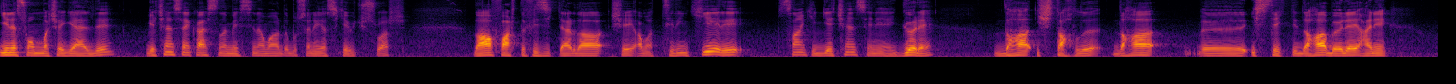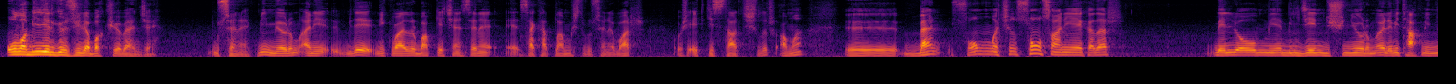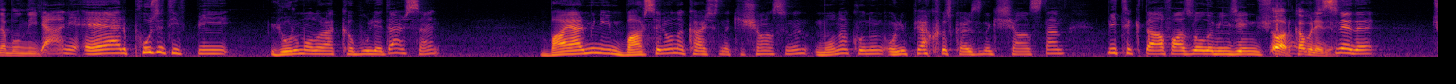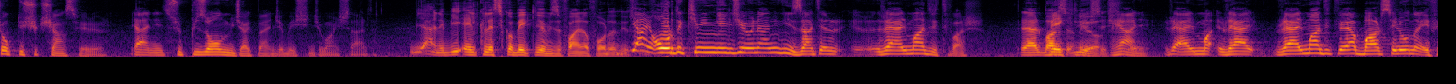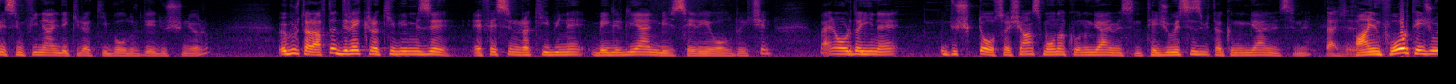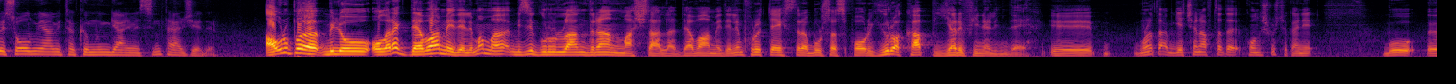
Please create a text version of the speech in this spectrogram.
yine son maça geldi. Geçen sene karşısında Messina vardı. Bu sene Yasikevicius var. Daha farklı fizikler daha şey ama Trinkieri sanki geçen seneye göre daha iştahlı, daha e, istekli, daha böyle hani olabilir gözüyle bakıyor bence bu sene. Bilmiyorum hani bir de Nick Weiler-Bob geçen sene e, sakatlanmıştı bu sene var. O şey etkisi tartışılır ama e, ben son maçın son saniyeye kadar belli olmayabileceğini düşünüyorum. Öyle bir tahminde bulunayım. Yani eğer pozitif bir yorum olarak kabul edersen Bayern Münih'in Barcelona karşısındaki şansının Monaco'nun Olympiakos karşısındaki şanstan bir tık daha fazla olabileceğini düşünüyorum. Doğru kabul ediyorum. İkisine de çok düşük şans veriyorum. Yani sürpriz olmayacak bence 5. maçlarda. Yani bir El Clasico bekliyor bizi Final Four'da diyorsun. Yani orada kimin geleceği önemli değil. Zaten Real Madrid var. Real Barcelona bekliyor. Yani Real, Real, Real Madrid veya Barcelona Efes'in finaldeki rakibi olur diye düşünüyorum. Öbür tarafta direkt rakibimizi, Efes'in rakibini belirleyen bir seri olduğu için ben orada yine düşük de olsa şans Monaco'nun gelmesini, tecrübesiz bir takımın gelmesini, Final Four tecrübesi olmayan bir takımın gelmesini tercih ederim. Avrupa bloğu olarak devam edelim ama bizi gururlandıran maçlarla devam edelim. Frutti Extra Bursa Spor Euro Cup yarı finalinde. Ee, Murat abi geçen hafta da konuşmuştuk hani bu e,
